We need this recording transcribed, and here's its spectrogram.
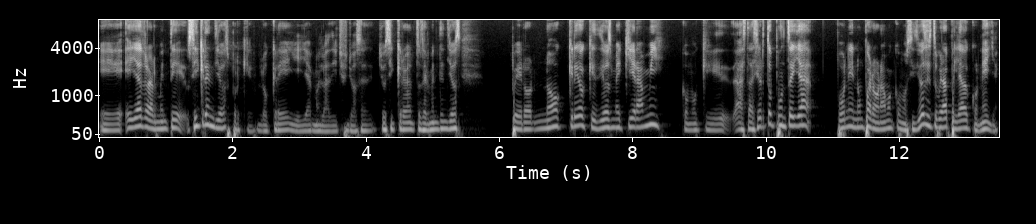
Eh, ella realmente sí cree en Dios porque lo cree y ella me lo ha dicho. Yo, yo sí creo totalmente en Dios, pero no creo que Dios me quiera a mí. Como que hasta cierto punto ella pone en un panorama como si Dios estuviera peleado con ella.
